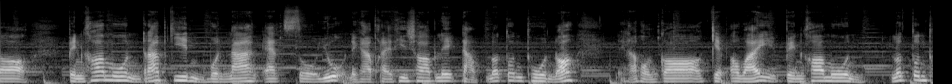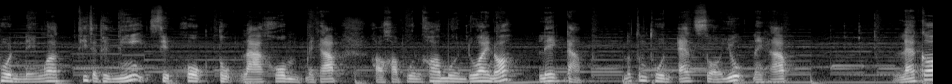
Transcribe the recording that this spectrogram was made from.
ก็เป็นข้อมูลรับกินบนล่างแอดโซยุนะครับใครที่ชอบเลขดับลดต้นทุนเนาะนะครับผมก็เก็บเอาไว้เป็นข้อมูลลดต้นทุนในงว่าที่จะถึงนี้ 16 ตุลาคมนะครับ ขอขอบคุณข้อมูลด้วยเนาะเลขดับลดต้นทุนแอดโซยุนะครับและก็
